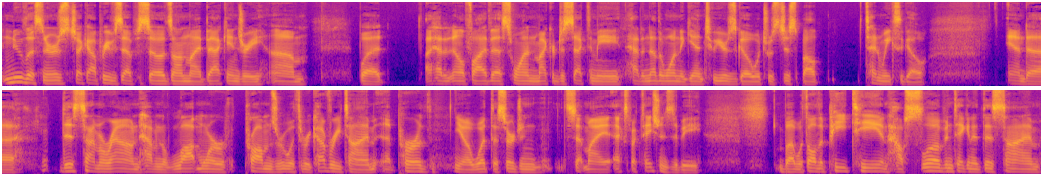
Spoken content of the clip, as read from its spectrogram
new listeners check out previous episodes on my back injury, um, but I had an L5 S1 microdiscectomy, had another one again two years ago, which was just about 10 weeks ago. And uh, this time around, having a lot more problems with recovery time uh, per you know what the surgeon set my expectations to be but with all the PT and how slow I've been taking it this time,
